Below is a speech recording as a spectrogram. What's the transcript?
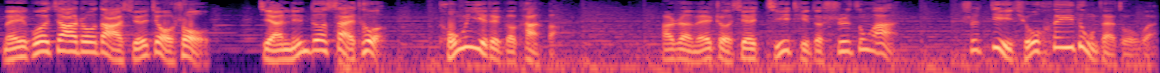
美国加州大学教授简林德赛特同意这个看法，他认为这些集体的失踪案是地球黑洞在作怪。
